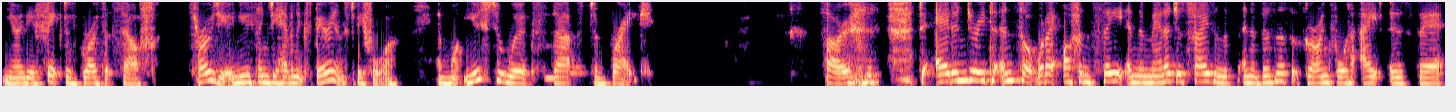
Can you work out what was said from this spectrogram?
you know, the effect of growth itself throws you new things you haven't experienced before. And what used to work starts to break so, to add injury to insult, what I often see in the manager's phase in, the, in a business that's growing four to eight is that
